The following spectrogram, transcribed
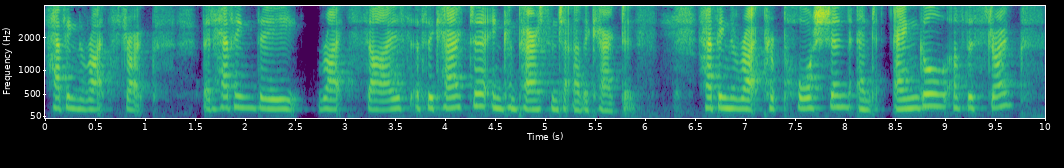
having the right strokes, but having the right size of the character in comparison to other characters, having the right proportion and angle of the strokes,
